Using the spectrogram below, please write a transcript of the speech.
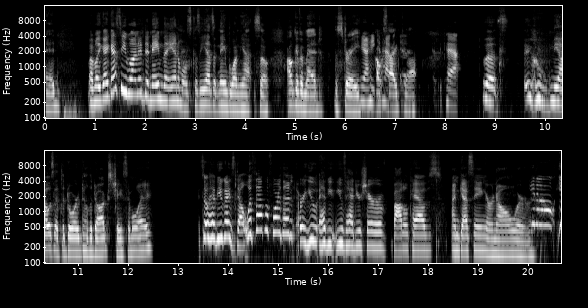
Ed? I'm like, I guess he wanted to name the animals because he hasn't named one yet, so I'll give him Ed, the stray Yeah, he can have outside Ed. cat. The cat. That's who meows at the door until the dogs chase him away. So have you guys dealt with that before then? Or you have you you've had your share of bottle calves, I'm guessing, or no, or You know, yeah,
